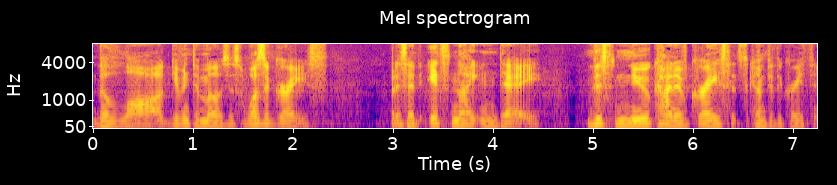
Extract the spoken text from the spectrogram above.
the law given to Moses was a grace, but it said it's night and day. This new kind of grace that's come through the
